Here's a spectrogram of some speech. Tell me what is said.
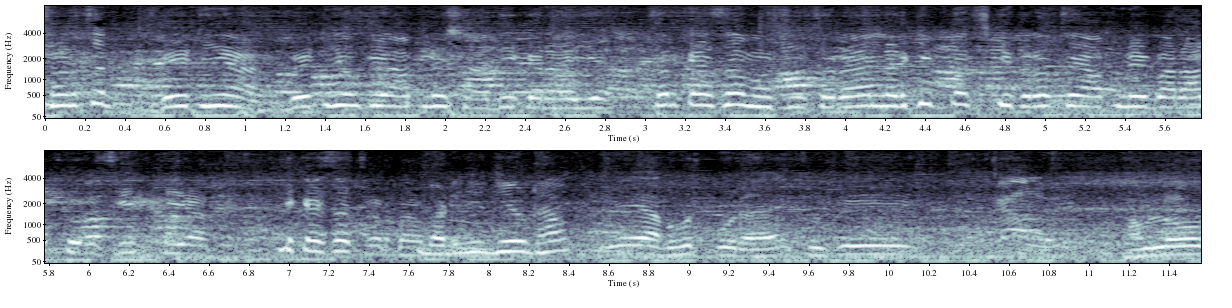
सड़सठ बेटियाँ बेटियों की आपने शादी कराई है। सर कैसा महसूस हो रहा है? लड़की पक्ष की तरफ़ से आपने बारात को रिसीव किया। ये कैसा रहा है बड़ी जी उठाओ। ये अभूतपूर्व है क्योंकि हम लोग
